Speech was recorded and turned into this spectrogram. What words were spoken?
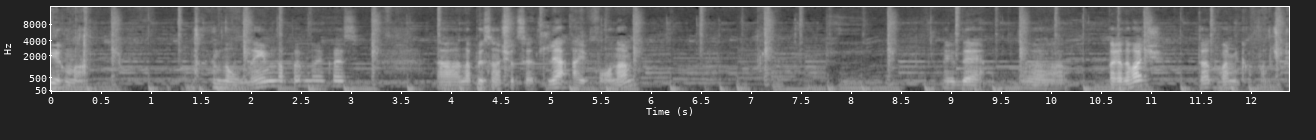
Фірма No Name, напевно, якась. Написано, що це для айфона. Йде е, передавач та два мікрофончики.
